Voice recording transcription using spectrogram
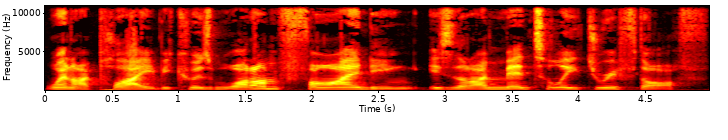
when I play? Because what I'm finding is that I mentally drift off."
